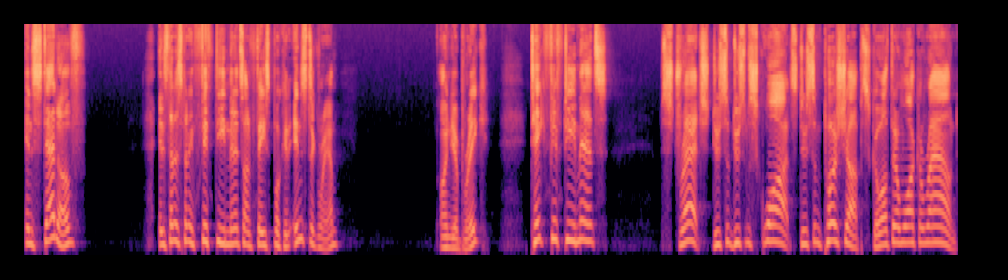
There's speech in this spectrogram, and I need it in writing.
Instead of instead of spending 15 minutes on Facebook and Instagram on your break, take 15 minutes, stretch, do some do some squats, do some push-ups, go out there and walk around,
